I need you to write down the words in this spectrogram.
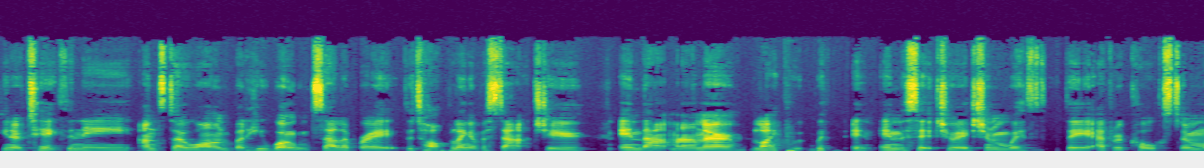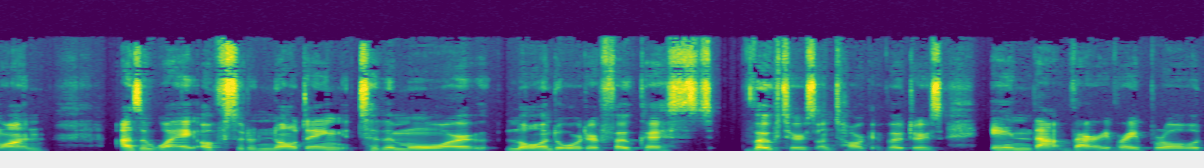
you know, take the knee and so on, but he won't celebrate the toppling of a statue in that manner, like with in the situation with the Edward Colston one, as a way of sort of nodding to the more law and order focused voters and target voters in that very very broad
